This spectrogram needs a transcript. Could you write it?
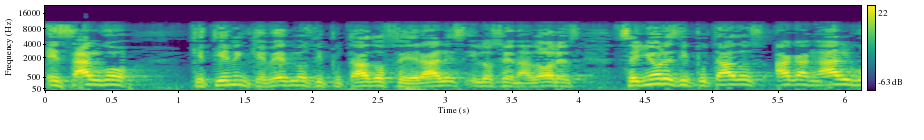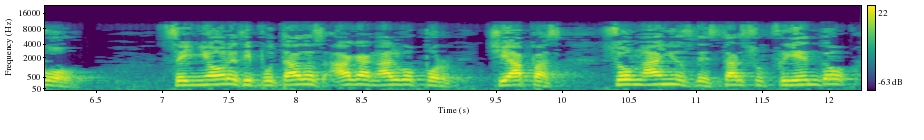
es algo que tienen que ver los diputados federales y los senadores. Señores diputados, hagan algo. Señores diputados, hagan algo por Chiapas. Son años de estar sufriendo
